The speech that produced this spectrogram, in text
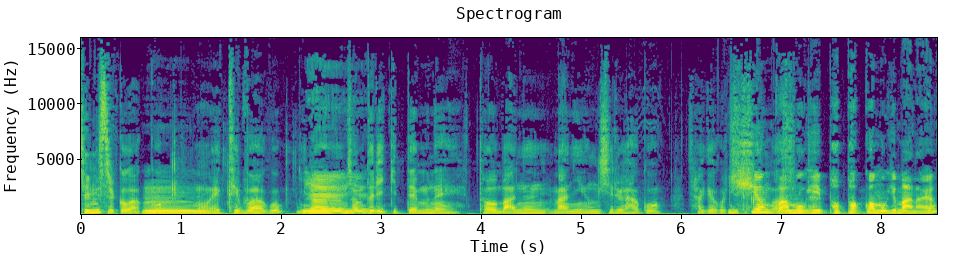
재밌을 것 같고 음. 뭐 액티브하고 이런 예, 예. 점들이 있기 때문에 더 많은 많이 응시를 하고 자격을 이 시험 과목이 법학 과목이 많아요?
